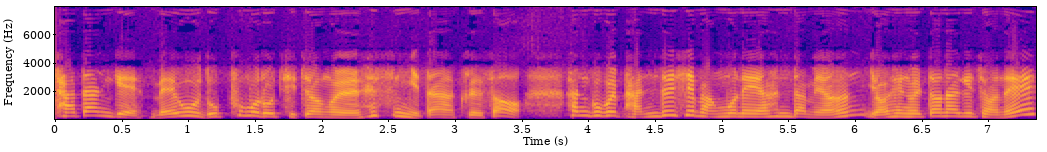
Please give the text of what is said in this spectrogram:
4단계 매우 높음으로 지정을 했습니다. 그래서 한국을 반드시 방문해야 한다면 여행을 떠나기 전에 시점에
